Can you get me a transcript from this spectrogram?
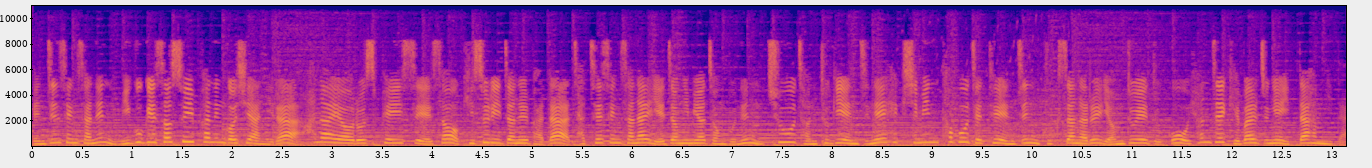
엔진 생산은 미국에서 수입하는 것이 아니라 한화에어로스페이스에서 기술 이전을 받아 자체 생산할 예정이며 정부는 추후 전투기 엔진의 핵심인 터보제트 엔진 국산화를 염두에 두고 현재 개발 중에 있다 합니다.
